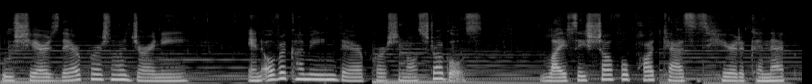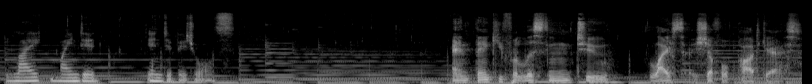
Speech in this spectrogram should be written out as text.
who shares their personal journey in overcoming their personal struggles. Life's a Shuffle podcast is here to connect like-minded individuals. And thank you for listening to Life's a Shuffle podcast.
